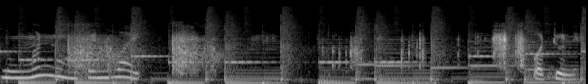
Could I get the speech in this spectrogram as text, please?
หนูมันหนูเป็นด้วยกดอยู่เนี่ย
